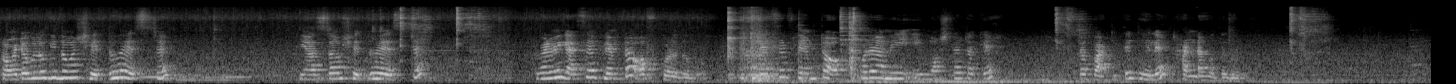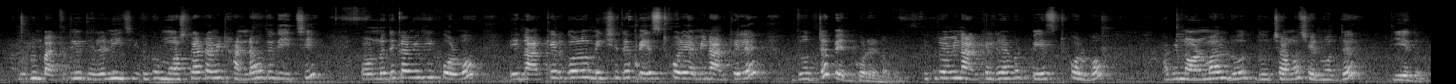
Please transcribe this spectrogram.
টমেটোগুলো কিন্তু আমার সেদ্ধ হয়ে এসছে, পেঁয়াজটাও সেদ্ধ হয়ে এসছে। এবার আমি গ্যাসের ফ্লেমটা অফ করে দেবো। গ্যাসের ফ্লেমটা অফ করে আমি এই মশলাটাকে একটা বাটিতে ঢেলে ঠান্ডা হতে দেবো। দেখুন, বাটি থেকে ঢেলে নিয়েছি। দেখুন, মশলাটা আমি ঠান্ডা হতে দিয়েছি। অন্যদিকে আমি কি করব? এই নারকেলগুলো মিক্সিতে পেস্ট করে আমি নারকেলের দুধটা বের করে নেব। দেখুন আমি নারকেলটা যখন পেস্ট করব। আমি নর্মাল দুধ, দু চামচ এর মধ্যে দিয়ে দেবো।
